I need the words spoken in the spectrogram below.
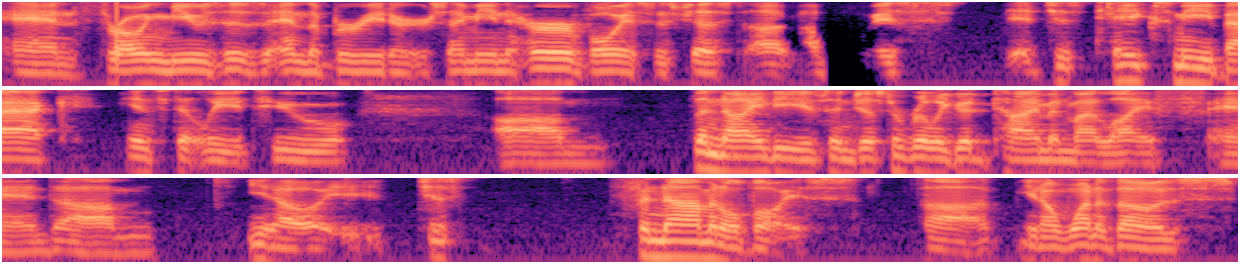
and Throwing Muses and the Breeders, I mean, her voice is just a, a voice. It just takes me back instantly to um, the '90s and just a really good time in my life. And um, you know, just phenomenal voice. Uh, you know, one of those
